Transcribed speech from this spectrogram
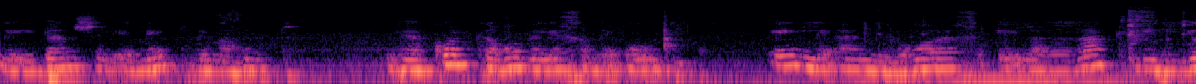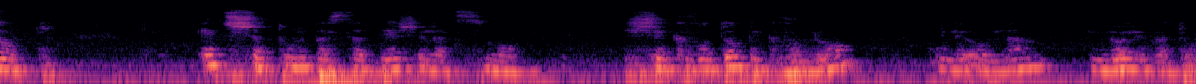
לעידן של אמת ומהות, והכל קרוב אליך מאוד. אין לאן לברוח, אלא רק להיות. עץ שתול בשדה של עצמו, שכבודו בגבולו ולעולם לא לבדו.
